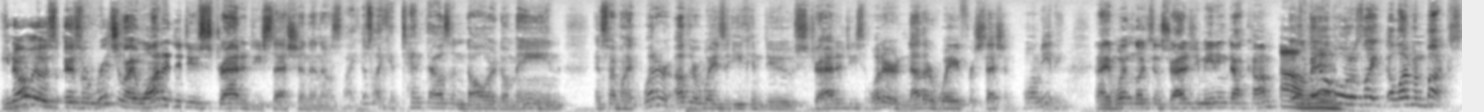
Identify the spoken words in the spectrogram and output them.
You know, it was it was originally I wanted to do strategy session, and it was like it was like a ten thousand dollar domain, and so I'm like, what are other ways that you can do strategies? What are another way for session? Well, a meeting, and I went and looked in strategymeeting.com. It was oh, available. Man. It was like eleven bucks.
